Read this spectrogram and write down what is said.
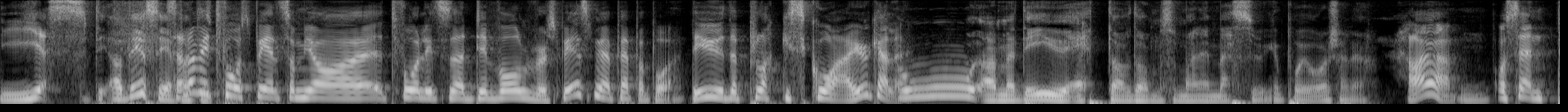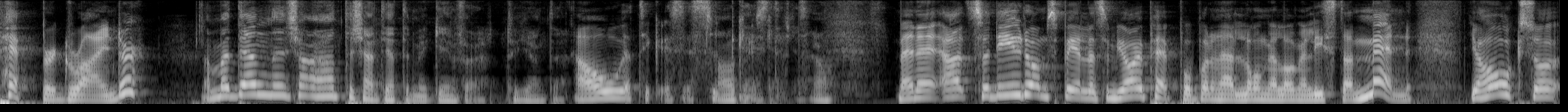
Yes. det, ja, det ser Sen har vi två spel som jag, två lite sådär Devolver-spel som jag peppar på. Det är ju The Plucky Squire, Kalle. Oh, ja, men det är ju ett av dem som man är mest sugen på i år känner jag. Ja, ja. Och sen Pepper Grinder. Ja, men den har jag inte känt jättemycket inför, tycker jag inte. Ja, jag tycker det ser supermysigt ut. ja. Men eh, alltså, det är ju de spelen som jag är pepp på på den här långa, långa listan. Men jag har också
